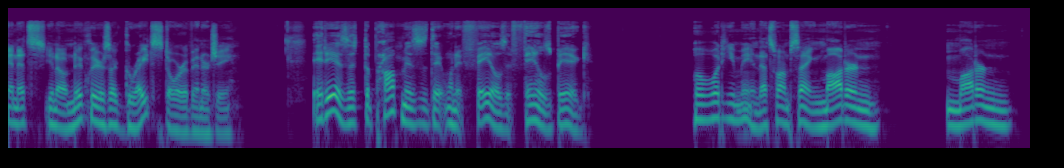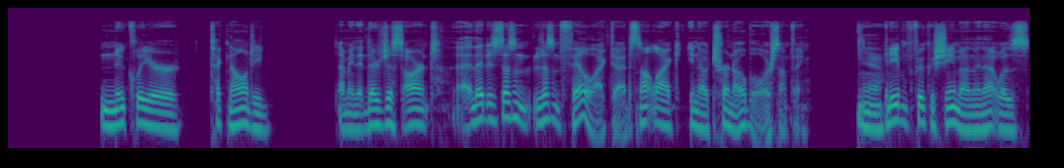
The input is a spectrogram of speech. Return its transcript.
And it's you know, nuclear is a great store of energy. It is. The problem is that when it fails, it fails big. Well, what do you mean? That's what I'm saying. Modern modern nuclear technology I mean, there just aren't. Uh, that just doesn't. It doesn't fail like that. It's not like you know Chernobyl or something. Yeah. And even Fukushima. I mean, that was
